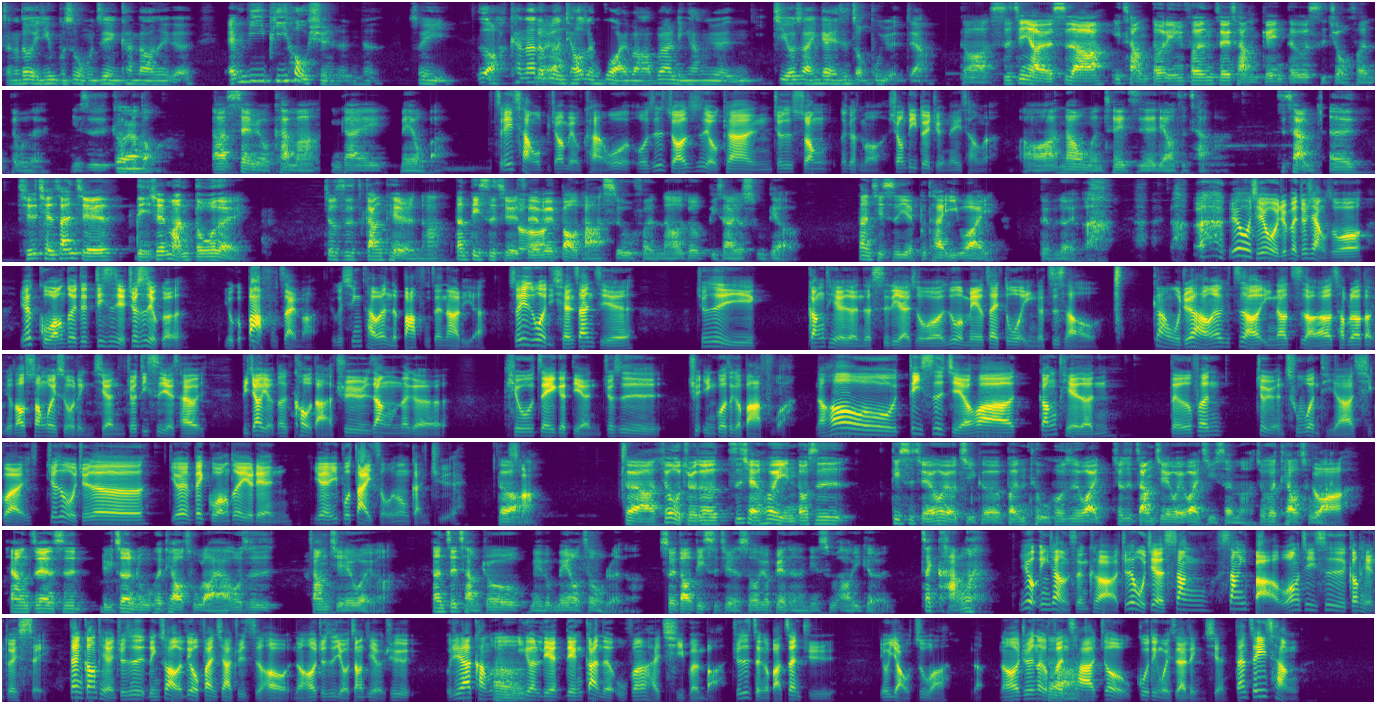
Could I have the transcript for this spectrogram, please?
整个都已经不是我们之前看到那个 MVP 候选人的，所以啊，看他能不能调整过来吧，不然领航员季后赛应该也是走不远这样。对啊，施晋尧也是啊，一场得零分，这一场给你得个十九分，对不对？也是看不懂。啊，Sam 有看吗？应该没有吧。这一场我比较没有看，我我是主要是有看，就是双那个什么兄弟对决那一场啊。好啊，那我们可以直接聊这场啊。这场呃，其实前三节领先蛮多的诶，就是钢铁人啊，但第四节直接被暴打十五分，然后就比赛就输掉了。但其实也不太意外，对不对？因为我其实我原本就想说，因为国王队对第四节就是有个。有个 buff 在嘛，有个新台湾人的 buff 在那里啊。所以如果你前三节就是以钢铁人的实力来说，如果没有再多赢个至少，干我觉得好像要至少要赢到至少要差不多到有到双位数的领先，就第四节才有比较有那个扣打去让那个 Q 这一个点就是去赢过这个 buff 啊。然后第四节的话，钢铁人得分就有点出问题啊，奇怪，就是我觉得有点被国王队有点有点一波带走那种感觉，对啊，对啊，就我觉得之前会赢都是第四节会有几个本土或是外，就是张杰伟外籍生嘛，就会跳出来，啊、像之前是吕正如会跳出来啊，或是张杰伟嘛，但这场就没没有这种人啊，所以到第四节的时候又变成林书豪一个人在扛啊。因为我印象很深刻啊，就是我记得上上一把我忘记是钢铁人对谁，但钢铁人就是林书豪六犯下去之后，然后就是有张继友去，我记得他扛一个连、嗯、连干的五分还七分吧，就是整个把战局有咬住啊，然后就是那个分差就固定维持在领先，啊、但这一场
